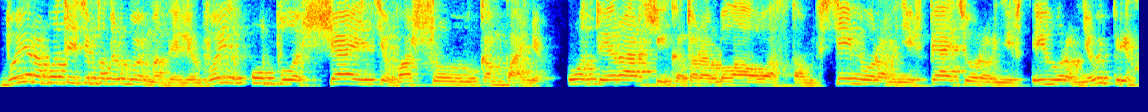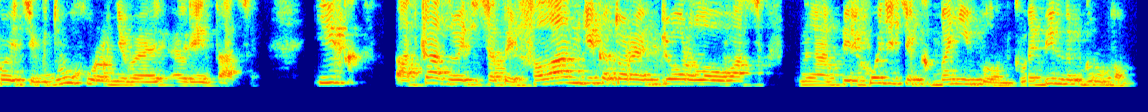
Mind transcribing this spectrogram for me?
Вы работаете по другой модели. Вы уплощаете вашу компанию. От иерархии, которая была у вас там в 7 уровней, в 5 уровней, в 3 уровня, вы переходите к двухуровневой ориентации. И отказываетесь от этой фаланги, которая перла у вас, э, переходите к манипулам, к мобильным группам.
